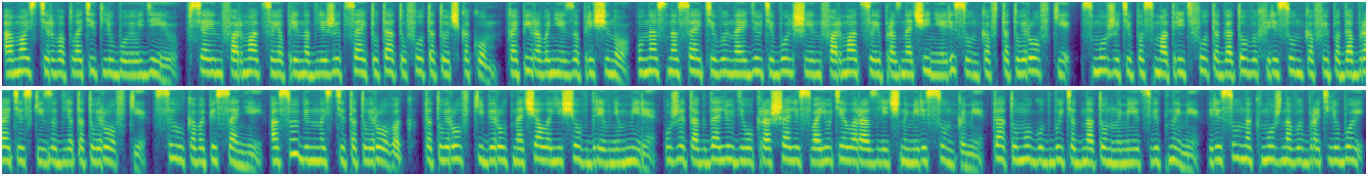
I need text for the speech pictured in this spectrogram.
а мастер воплотит любую идею. Вся информация принадлежит сайту tatufoto.com. Копирование запрещено. У нас на сайте вы найдете больше информации про значение рисунков татуировки, сможете можете посмотреть фото готовых рисунков и подобрать эскизы для татуировки. Ссылка в описании. Особенности татуировок. Татуировки берут начало еще в древнем мире. Уже тогда люди украшали свое тело различными рисунками. Тату могут быть однотонными и цветными. Рисунок можно выбрать любой,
